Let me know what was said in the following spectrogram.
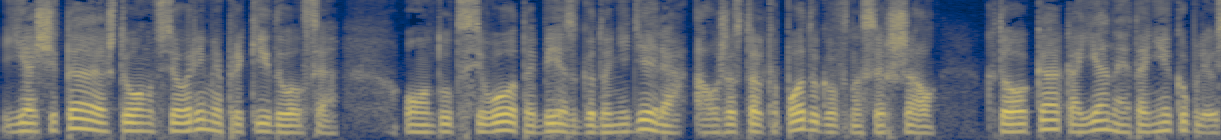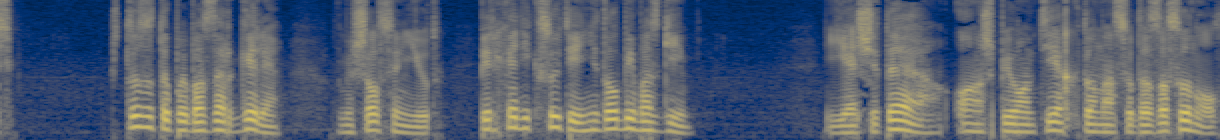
«Я считаю, что он все время прикидывался. Он тут всего-то без году неделя, а уже столько подвигов насовершал. Кто как, а я на это не куплюсь». «Что за тупой базар, Гелли?» — вмешался Ньют. «Переходи к сути и не долби мозги». «Я считаю, он шпион тех, кто нас сюда засунул».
